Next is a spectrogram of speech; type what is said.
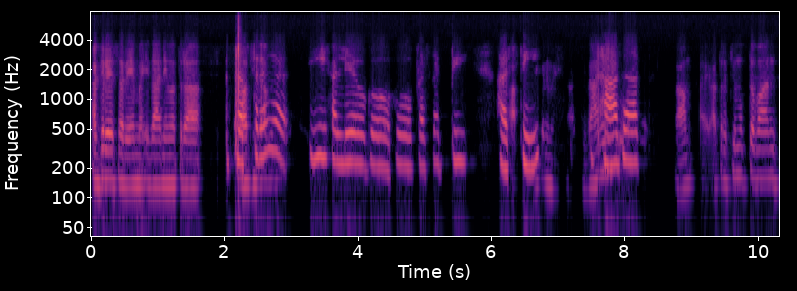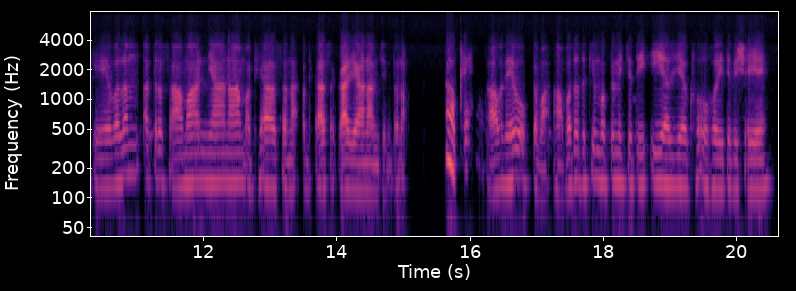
अग्रे सरेम इदानीम् अत्र तत्र इ हल्योगोः प्रसक्ति अस्ति। अत्र किम् उक्तवान्? केवलम् अत्र सामान्यानाम् अभ्यासन अभ्यासकार्याणां चिन्तनम्। ओके। तावदेव उक्तवान्। वदतु किं वक्तुमिच्छति इ अल्यघोः इति विषये?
